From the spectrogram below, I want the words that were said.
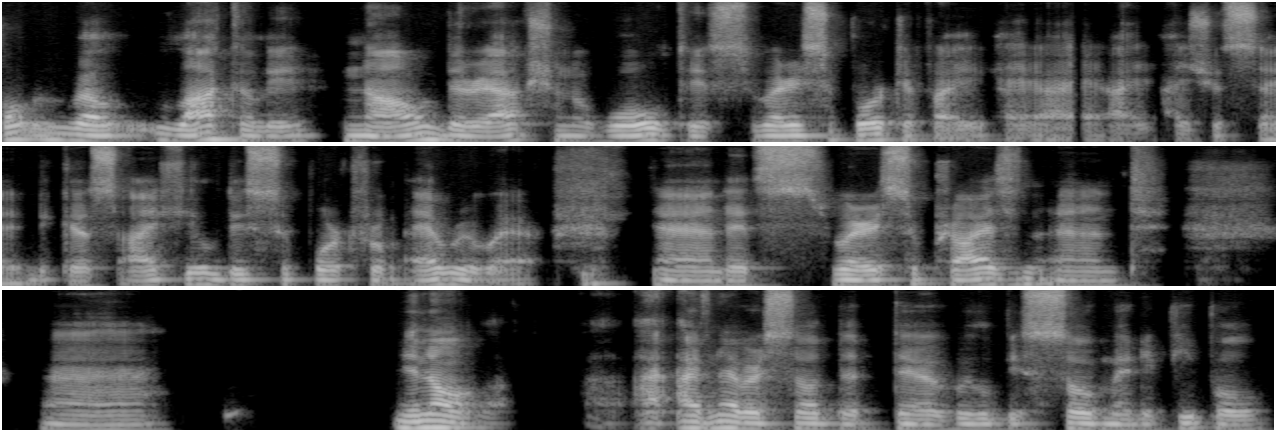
well luckily now the reaction of Walt is very supportive I, I i i should say because i feel this support from everywhere. And it's very surprising and uh, you know I, i've never thought that there will be so many people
